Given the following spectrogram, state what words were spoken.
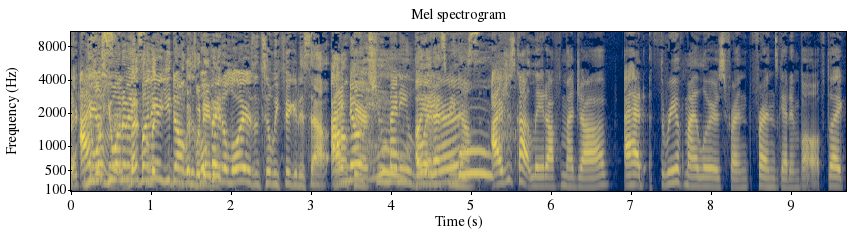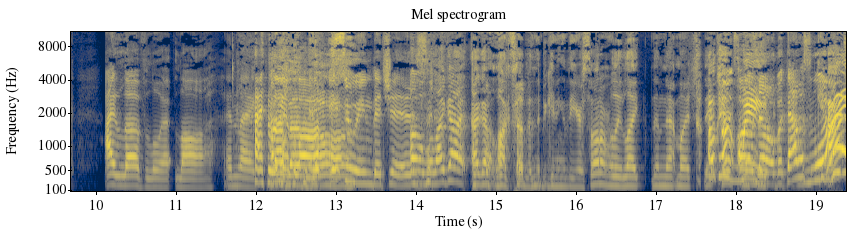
over. I you, know, want- you want to make money li- or you don't? Because we'll pay the lawyers until we figure this out. I, I don't know care. too many lawyers. Oh yeah, that's me now. I just got laid off of my job. I had three of my lawyers' friend, friends get involved. Like, I love law, law and like I love law. suing bitches. Oh well, I got I got locked up in the beginning of the year, so I don't really like them that much. They- Okay, oh, wait. no, but that was. can we I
